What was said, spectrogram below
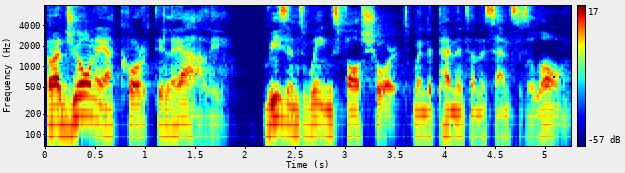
Ragione a corti leali. Reason's wings fall short when dependent on the senses alone.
